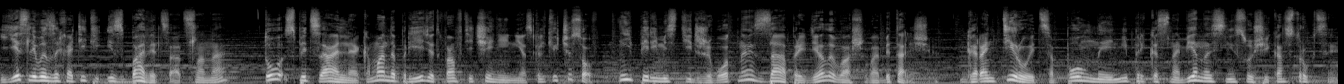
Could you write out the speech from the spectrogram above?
Если вы захотите избавиться от слона, то специальная команда приедет к вам в течение нескольких часов и переместит животное за пределы вашего обиталища. Гарантируется полная неприкосновенность несущей конструкции.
